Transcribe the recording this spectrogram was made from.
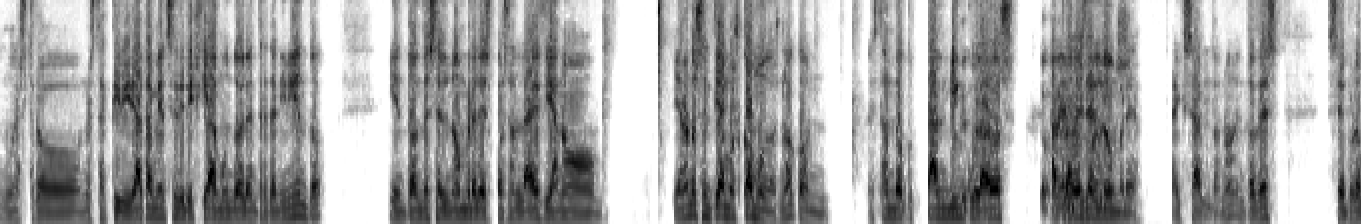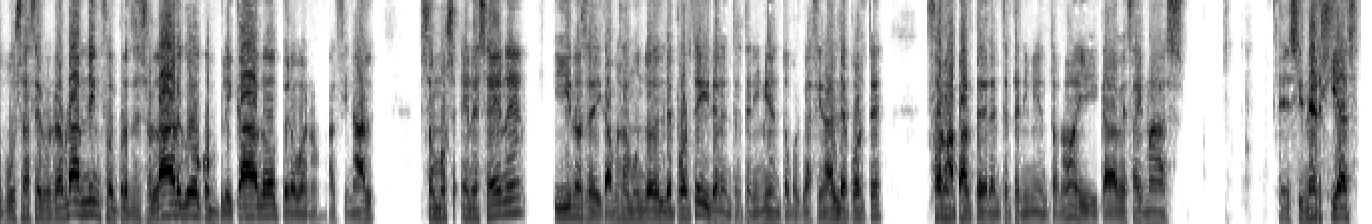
nuestro, nuestra actividad también se dirigía al mundo del entretenimiento y entonces el nombre de Sports and Life ya no, ya no nos sentíamos cómodos, ¿no? Con estando tan vinculados a través del nombre. Exacto, ¿no? Entonces se propuso hacer un rebranding, fue un proceso largo, complicado, pero bueno, al final somos NSN y nos dedicamos al mundo del deporte y del entretenimiento, porque al final el deporte forma parte del entretenimiento, ¿no? Y cada vez hay más eh, sinergias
